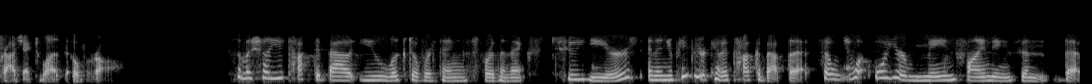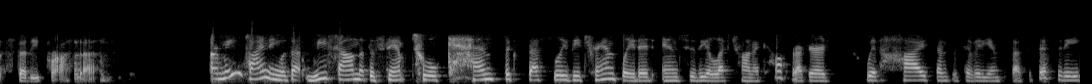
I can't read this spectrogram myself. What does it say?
project was overall. So, Michelle, you talked about you looked over things for the next two years, and in your paper, you're going to talk about that. So, what were your main findings in that study process? Our main finding was that we found that the STAMP tool can successfully be translated into the electronic health record with high sensitivity and specificity,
